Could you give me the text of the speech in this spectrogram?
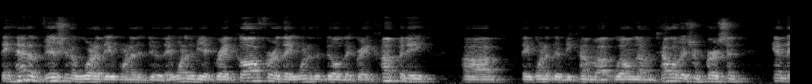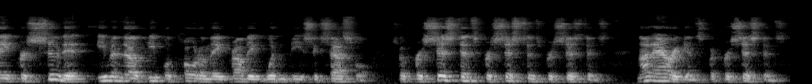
They had a vision of what they wanted to do. They wanted to be a great golfer. They wanted to build a great company. Um, they wanted to become a well-known television person, and they pursued it, even though people told them they probably wouldn't be successful. So persistence, persistence, persistence. Not arrogance, but persistence.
